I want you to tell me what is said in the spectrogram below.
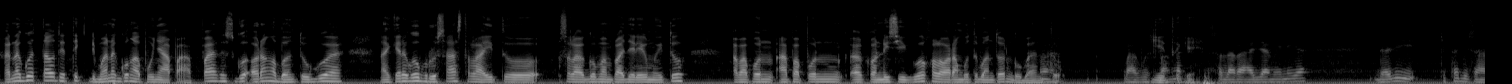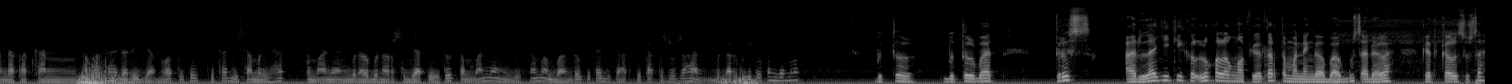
Karena gue tahu titik di mana gue nggak punya apa-apa terus gue orang ngebantu gua. Nah akhirnya gue berusaha setelah itu setelah gue mempelajari ilmu itu apa pun apa pun eh, kondisi gua kalau orang butuh bantuan gue bantu Bagus Gitu, banget saudara Ajam ini ya. Jadi kita bisa mendapatkan tepatnya dari Jamlot itu kita bisa melihat teman yang benar-benar sejati itu teman yang bisa membantu kita di saat kita kesusahan. Benar begitu kan Jamlot? betul betul banget terus ada lagi ki lu kalau ngefilter teman yang gak bagus adalah ketika lu susah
